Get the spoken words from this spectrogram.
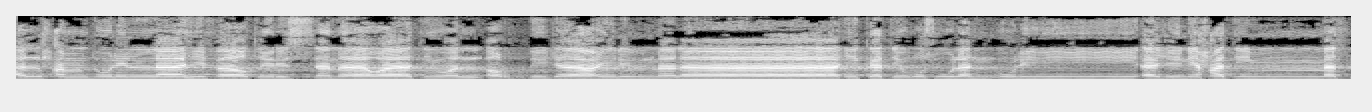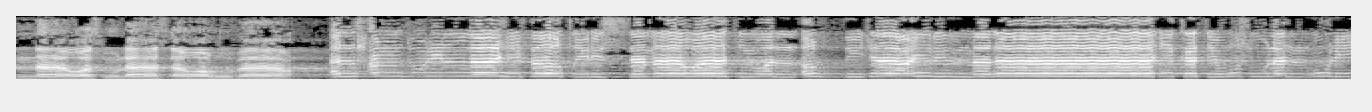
الحمد لله فاطر السماوات والأرض جاعل الملائكة رسلا أولي أجنحة مثنى وثلاث ورباع الحمد لله فاطر السماوات والأرض جاعل الملائكة رسلا أولي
